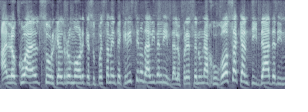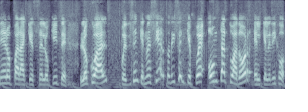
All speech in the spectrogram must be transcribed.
A lo cual surge el rumor que supuestamente Cristian Odal y Belinda le ofrecen una jugosa cantidad de dinero para que se lo quite. Lo cual, pues dicen que no es cierto. Dicen que fue un tatuador el que le dijo.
